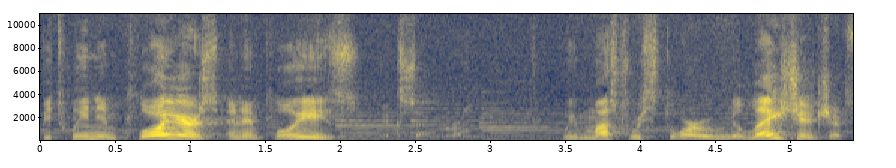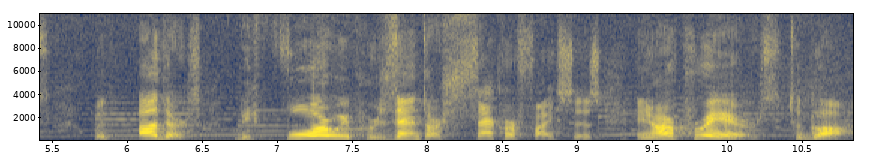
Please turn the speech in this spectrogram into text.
between employers and employees, etc. We must restore our relationships with others before we present our sacrifices and our prayers to God.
